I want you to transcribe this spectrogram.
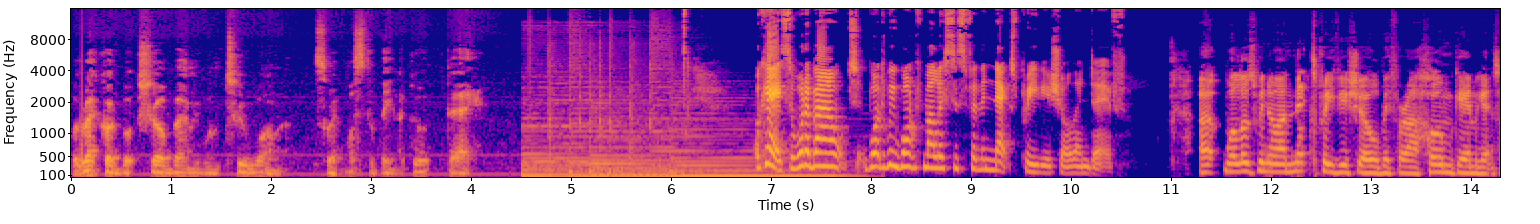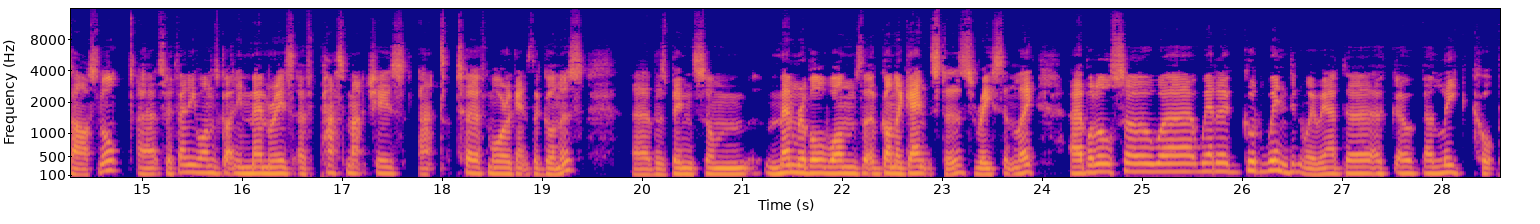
but the record books show Burnley won 2-1, so it must have been a good day. Okay, so what about what do we want from our listeners for the next preview show then, Dave? Uh, well, as we know, our next preview show will be for our home game against Arsenal. Uh, so if anyone's got any memories of past matches at Turf Moor against the Gunners, uh, there's been some memorable ones that have gone against us recently, uh, but also uh, we had a good win, didn't we? We had a, a, a League Cup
